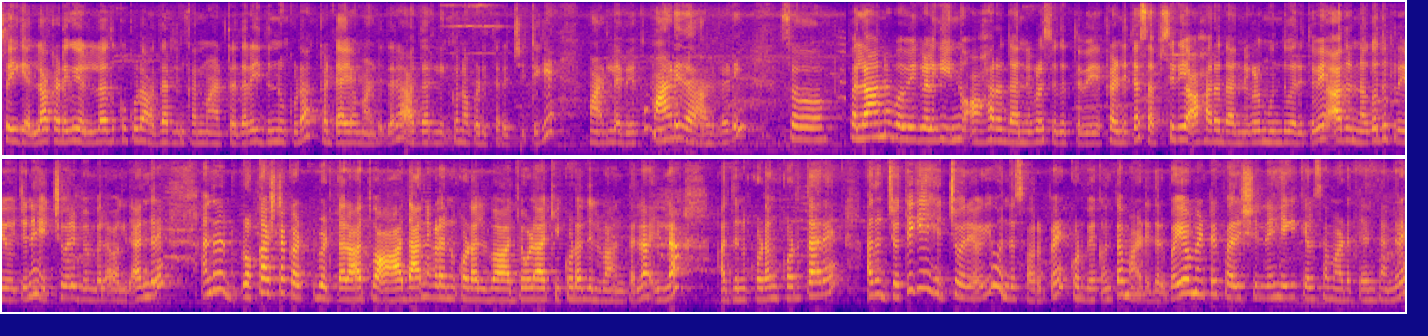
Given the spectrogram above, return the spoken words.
ಸೊ ಈಗ ಎಲ್ಲ ಕಡೆಗೂ ಎಲ್ಲದಕ್ಕೂ ಕೂಡ ಆಧಾರ್ ಲಿಂಕನ್ನು ಮಾಡ್ತಾ ಇದ್ದಾರೆ. ಇದನ್ನು ಕೂಡ ಕಡ್ಡಾಯ ಮಾಡಿದ್ದಾರೆ. ಆಧಾರ್ ಲಿಂಕನ್ನು ಪಡಿತಾರೆ ಚೀಟಿಗೆ. ಮಾಡಲೇಬೇಕು. ಮಾಡಿದ್ದಾರೆ ಆಲ್ರೆಡಿ ಸೊ ಫಲಾನುಭವಿಗಳಿಗೆ ಇನ್ನೂ ಆಹಾರ ಧಾನ್ಯಗಳು ಸಿಗುತ್ತವೆ. ಖಂಡಿತ ಸಬ್ಸಿಡಿ ಆಹಾರ ಧಾನ್ಯಗಳು ಮುಂದುವರಿತವೆ. ಆದರೆ ನಗದು ಪ್ರಯೋಜನ ಹೆಚ್ಚುವರಿ ಬೆಂಬಲವಾಗಿದೆ. ಅಂದರೆ ಅಂದರೆ ರೊಕ್ಕ ಅಷ್ಟ ಕಟ್ಬಿಡ್ತಾರ? ಅಥವಾ ಆ ಧಾನ್ಯಗಳನ್ನು ಕೊಡಲ್ವಾ? ಜೋಳ ಹಾಕಿ ಕೊಡೋದಿಲ್ವಾ ಅಂತೆಲ್ಲ? ಇಲ್ಲ. ಅದನ್ನು ಕೊಡಂಗೆ ಕೊಡ್ತಾರೆ. ಅದ್ರ ಜೊತೆಗೆ ಹೆಚ್ಚುವರಿಯಾಗಿ ಒಂದು ಸಾವಿರ ರೂಪಾಯಿ ಕೊಡಬೇಕು ಅಂತ ಮಾಡಿದ್ದಾರೆ. ಬಯೋಮೆಟ್ರಿಕ್ ಪರಿಶೀಲನೆ ಹೇಗೆ ಕೆಲಸ ಮಾಡುತ್ತೆ ಅಂತಂದರೆ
